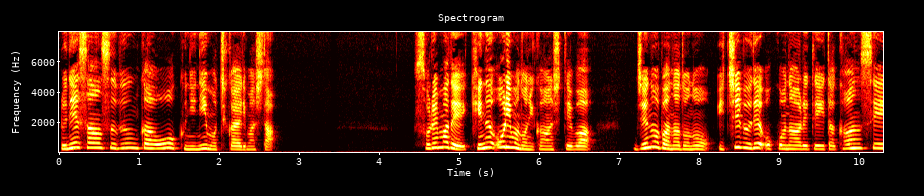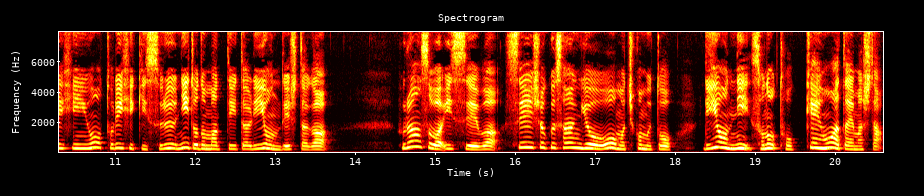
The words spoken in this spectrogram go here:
ルネサンス文化を国に持ち帰りました。それまで絹織物に関してはジェノバなどの一部で行われていた完成品を取引するにとどまっていたリヨンでしたがフランソワ一世は生殖産業を持ち込むとリヨンにその特権を与えました。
